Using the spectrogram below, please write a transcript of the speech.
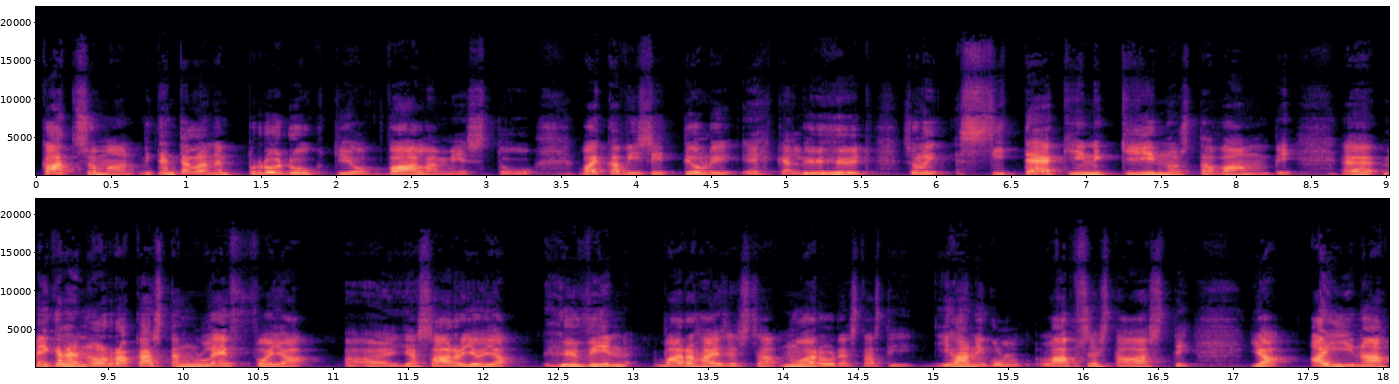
katsomaan, miten tällainen produktio valmistuu. Vaikka visitti oli ehkä lyhyt, se oli sitäkin kiinnostavampi. Meikäläinen on rakastanut leffoja ja sarjoja hyvin varhaisesta nuoruudesta asti, ihan niin kuin lapsesta asti. Ja aina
